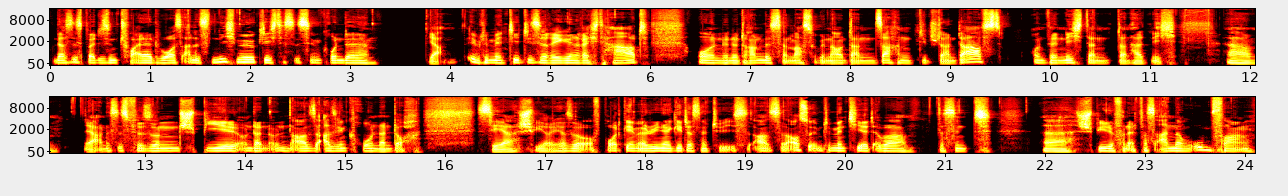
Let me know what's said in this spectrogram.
Und das ist bei diesem Twilight Wars alles nicht möglich. Das ist im Grunde ja, implementiert diese Regeln recht hart. Und wenn du dran bist, dann machst du genau dann Sachen, die du dann darfst. Und wenn nicht, dann, dann halt nicht. Ähm, ja, und das ist für so ein Spiel und dann und asynchron dann doch sehr schwierig. Also auf Boardgame Arena geht das natürlich, ist auch so implementiert, aber das sind äh, Spiele von etwas anderem Umfang.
